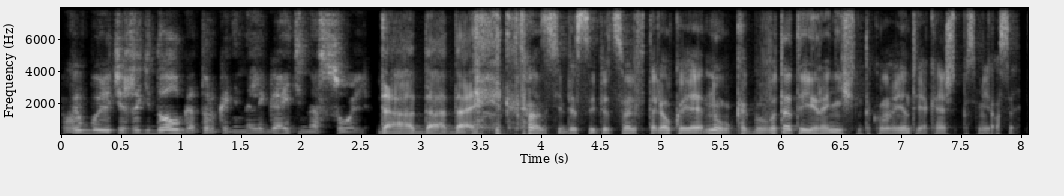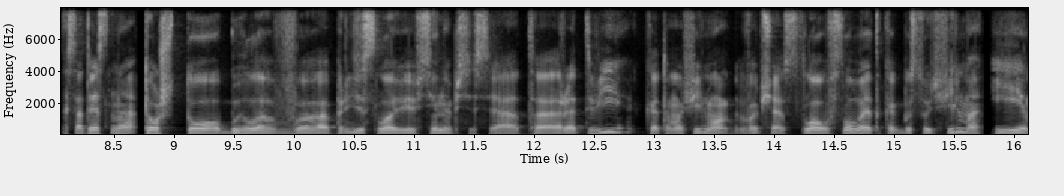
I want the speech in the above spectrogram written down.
вы будете жить долго, только не налегайте на соль. Да, да, да. И когда он себе сыпет соль в тарелку, я, ну, как бы вот это ироничный такой момент, я, конечно, посмеялся. Соответственно, то, что было в предисловии в синапсисе от Red V к этому фильму, вообще слово в слово, это как бы суть фильма. И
